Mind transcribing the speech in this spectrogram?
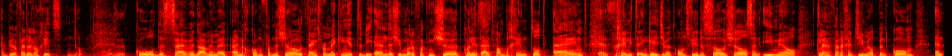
Heb je nog verder nog iets? Nope, that was it. Cool, dus zijn we daarmee bij het einde gekomen van de show. Thanks for making it to the end, as you motherfucking should. Kwaliteit Yes. van begin tot eind. Yes. Vergeet niet te engagen met ons via de socials en e-mail. kleinvrijdag.gmail.com en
